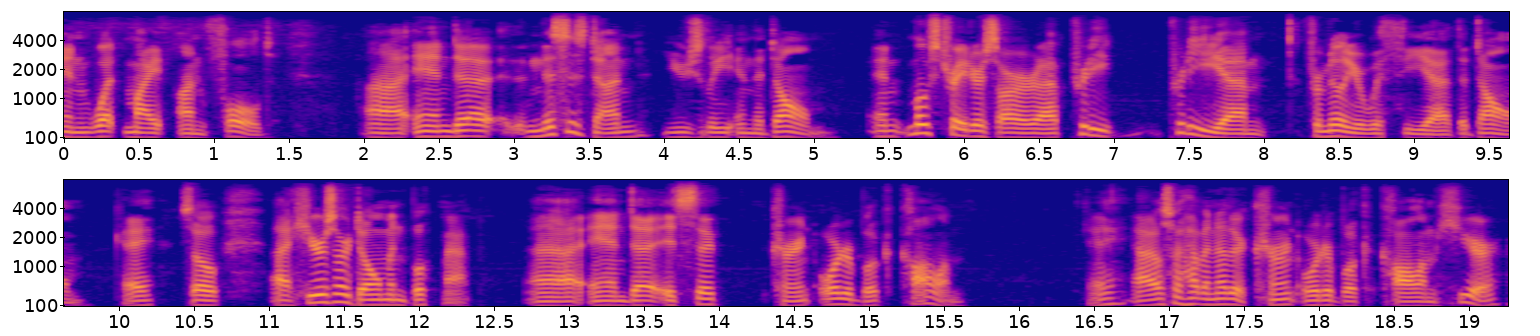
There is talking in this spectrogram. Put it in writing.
and what might unfold. Uh, and, uh, and, this is done usually in the DOM. And most traders are uh, pretty pretty um, familiar with the the DOM. Okay, so uh, here's our DOM and Bookmap, uh, and it's the current order book column. Okay, I also have another current order book column here,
